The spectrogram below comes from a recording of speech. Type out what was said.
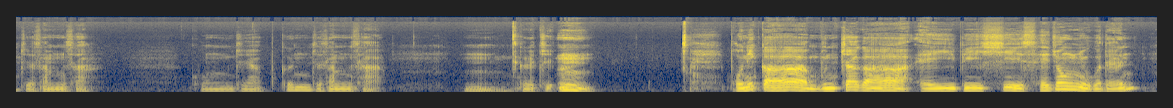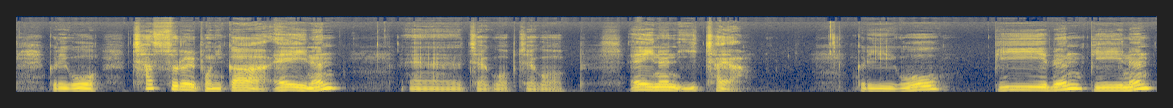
제3사 공제합근 제3사 음 그렇지 보니까 문자가 A, B, C 세 종류거든. 그리고 차수를 보니까 A는 에, 제곱, 제곱. A는 2차야. 그리고 B는 B는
